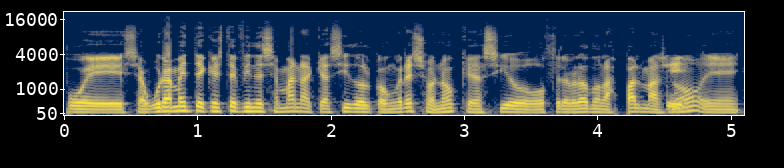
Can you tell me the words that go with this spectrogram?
pues seguramente que este fin de semana que ha sido el Congreso, ¿no? Que ha sido celebrado en Las Palmas, ¿no? Eh,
